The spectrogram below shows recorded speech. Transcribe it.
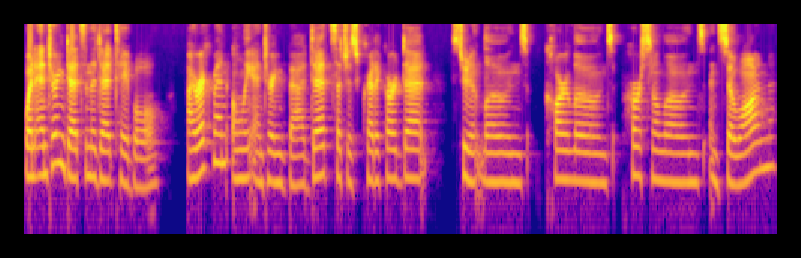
When entering debts in the debt table, I recommend only entering bad debts such as credit card debt, student loans, car loans, personal loans, and so on,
